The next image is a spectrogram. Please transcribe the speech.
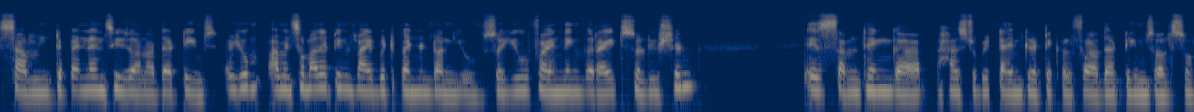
some dependencies on other teams. You i mean some other teams might be dependent on you. So you finding the right solution is something uh, has to be time critical for other teams also.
